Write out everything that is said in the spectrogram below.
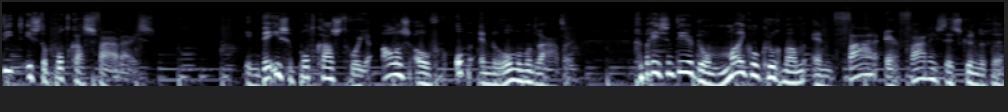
Dit is de podcast Vaarwijs. In deze podcast hoor je alles over op en rondom het water. Gepresenteerd door Michael Kroegman en vaarervaringsdeskundige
